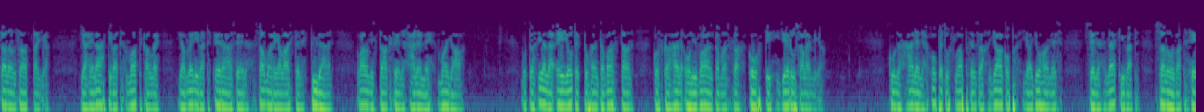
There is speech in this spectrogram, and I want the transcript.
sanan saattajia, ja he lähtivät matkalle ja menivät erääseen samarialaisten kylään, valmistaakseen hänelle majaa. Mutta siellä ei otettu häntä vastaan, koska hän oli vaeltamassa kohti Jerusalemia. Kun hänen opetuslapsensa Jaakob ja Johannes sen näkivät, sanoivat he,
